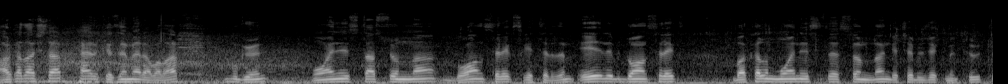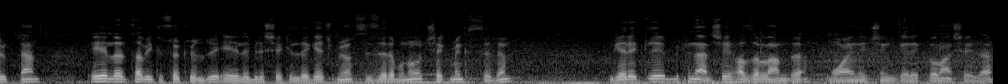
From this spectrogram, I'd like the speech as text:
Arkadaşlar herkese merhabalar. Bugün muayene istasyonuna Doğan Selex getirdim. Eğerli bir Doğan Selex. Bakalım muayene istasyonundan geçebilecek mi? Türk'ten. Eğerleri tabii ki söküldü. Eğerli bir şekilde geçmiyor. Sizlere bunu çekmek istedim. Gerekli bütün her şey hazırlandı. Muayene için gerekli olan şeyler.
